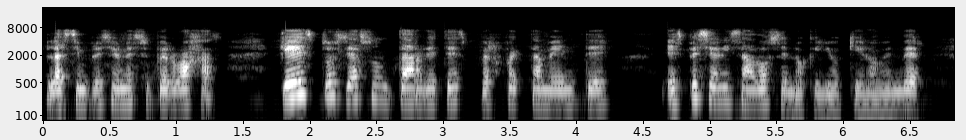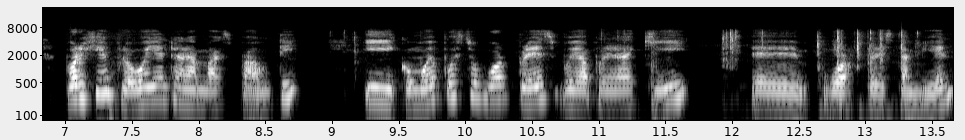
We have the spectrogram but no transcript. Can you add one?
las impresiones súper bajas? Que estos ya son targets perfectamente especializados en lo que yo quiero vender. Por ejemplo, voy a entrar a Max Bounty y como he puesto WordPress, voy a poner aquí eh, WordPress también.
